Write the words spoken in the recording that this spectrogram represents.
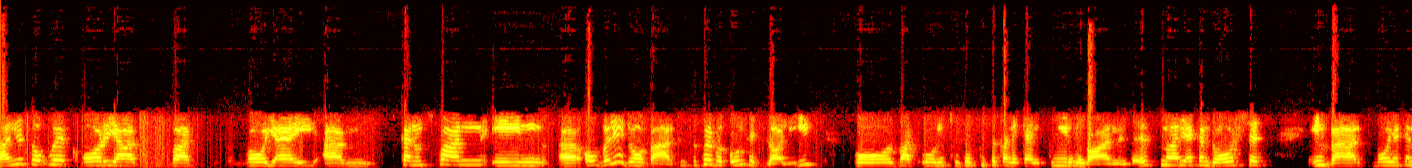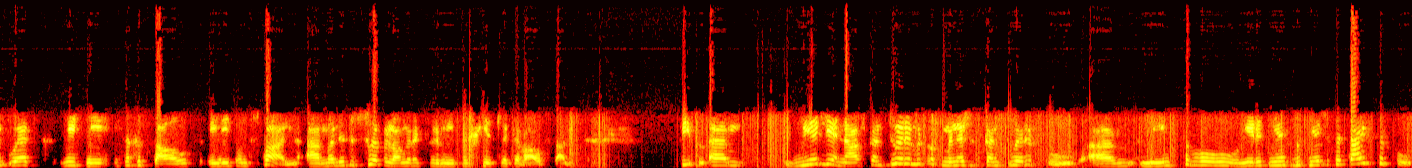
Dan is daar ook areas wat waar jy um, kan ontspan en uh, of wil jy daar werk. Soos byvoorbeeld ons het Lolly waar wat ons so 'n tipe van 'n kantien environment is, maar jy kan daar sit en werk waar jy kan ook met mense gesels en net ontspan. Um, maar dit is so belangrik vir mense geestelike welstand. Ehm um, weirdly enough, kantore moet ook minder as kantore voel. Ehm um, mense wil hier dit nie moet meer so tyd te voel.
